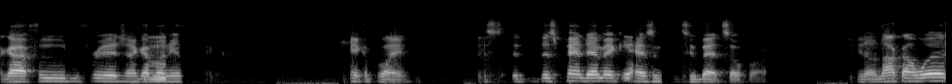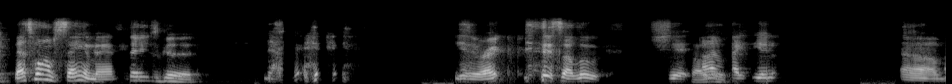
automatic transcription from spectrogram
I got food in the fridge. I got mm-hmm. money in the bank. Can't complain. This this pandemic yeah. hasn't been too bad so far. You know, knock on wood. That's what I'm saying, man. Stays good. yeah, right. Salute. Shit, Salute. I, I, you know, um,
